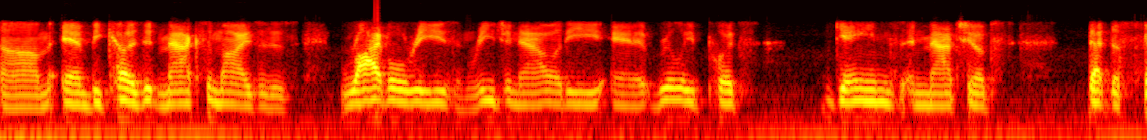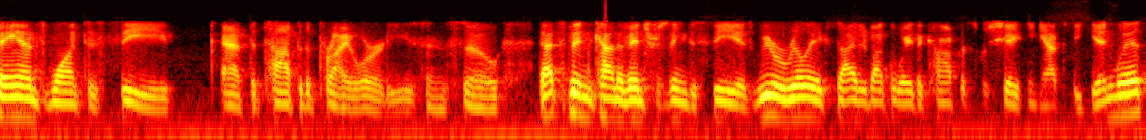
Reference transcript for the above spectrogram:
um, and because it maximizes rivalries and regionality, and it really puts games and matchups that the fans want to see at the top of the priorities. And so that's been kind of interesting to see. As we were really excited about the way the conference was shaking out to begin with.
